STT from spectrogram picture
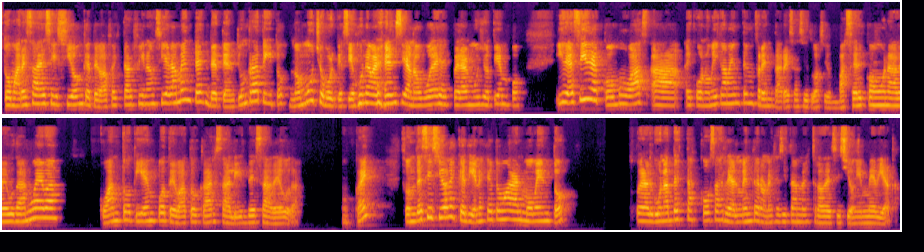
tomar esa decisión que te va a afectar financieramente, detente un ratito, no mucho, porque si es una emergencia no puedes esperar mucho tiempo, y decide cómo vas a económicamente enfrentar esa situación. ¿Va a ser con una deuda nueva? ¿Cuánto tiempo te va a tocar salir de esa deuda? ¿Ok? Son decisiones que tienes que tomar al momento, pero algunas de estas cosas realmente no necesitan nuestra decisión inmediata.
